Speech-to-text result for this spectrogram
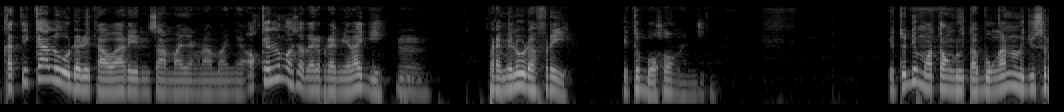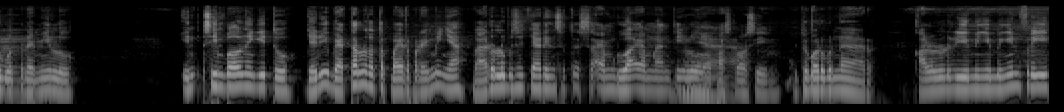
Ketika lu udah ditawarin sama yang namanya, oke lu nggak usah bayar premi lagi, Hmm. premi lu udah free, itu bohong anjing. Itu dia motong duit tabungan lu justru buat Hmm. premi lu. In, simpelnya gitu. Jadi better lu tetap bayar preminya, baru lu bisa cariin se, se M 2 M nanti lu Iya. pas closing. Itu baru benar. Kalau lu diiming-imingin free,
